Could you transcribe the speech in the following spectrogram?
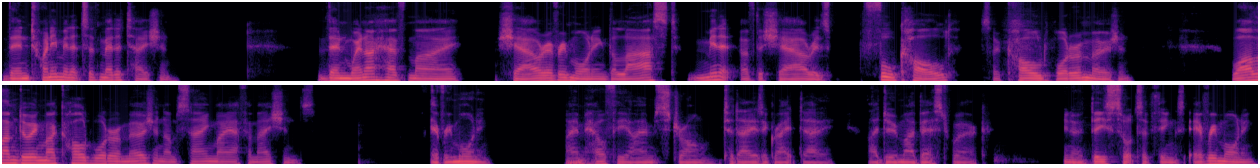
Then 20 minutes of meditation. Then when I have my shower every morning, the last minute of the shower is full cold, so cold water immersion. While I'm doing my cold water immersion, I'm saying my affirmations every morning. I am mm, healthy. I am strong. Today is a great day. I do my best work. You know, these sorts of things every morning.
